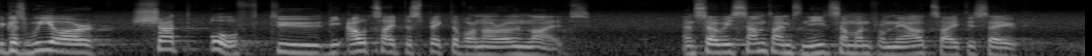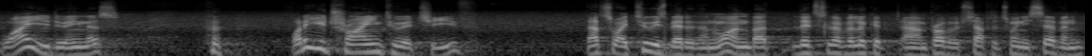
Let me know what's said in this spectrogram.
because we are shut off to the outside perspective on our own lives. And so we sometimes need someone from the outside to say, Why are you doing this? what are you trying to achieve? That's why two is better than one. But let's have a look at um, Proverbs chapter 27,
